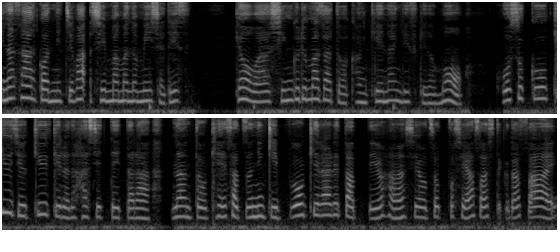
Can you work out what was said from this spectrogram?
皆さんこんにちは。新ママのミーシャです。今日はシングルマザーとは関係ないんですけども高速を99キロで走っていたらなんと警察に切符を切られたっていう話をちょっとシェアさせてください。い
